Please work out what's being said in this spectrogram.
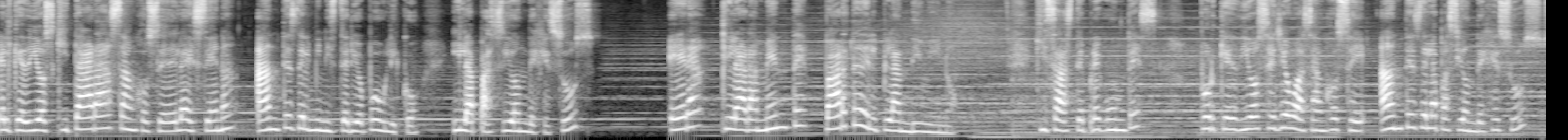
El que Dios quitara a San José de la escena antes del ministerio público y la pasión de Jesús era claramente parte del plan divino. Quizás te preguntes, ¿por qué Dios se llevó a San José antes de la pasión de Jesús?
